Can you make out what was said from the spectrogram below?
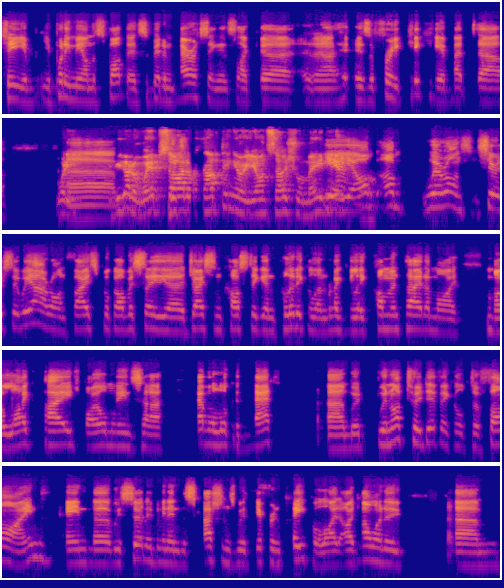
Gee, you're, you're putting me on the spot there. It's a bit embarrassing. It's like uh, uh, there's a free kick here, but. Uh, what you, have you got a website which, or something, or are you on social media? Yeah, yeah. I'm, I'm, we're on. Seriously, we are on Facebook. Obviously, uh, Jason Costigan, political and rugby league commentator. My my like page. By all means, uh, have a look at that. Um, we're, we're not too difficult to find, and uh, we've certainly been in discussions with different people. I, I don't want to um,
